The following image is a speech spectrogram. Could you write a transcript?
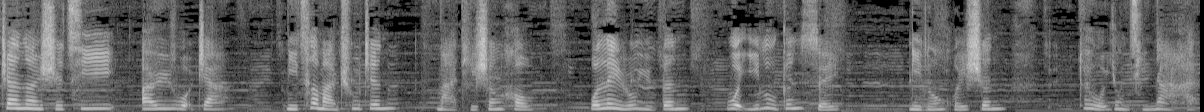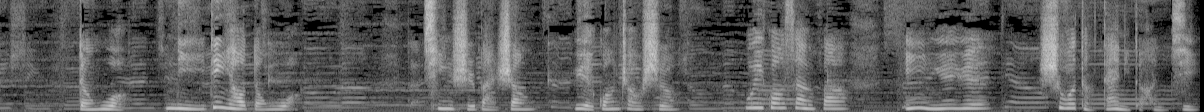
战乱时期，尔虞我诈，你策马出征，马蹄声后，我泪如雨奔，我一路跟随，你轮回身，对我用情呐喊，等我，你一定要等我。青石板上，月光照射，微光散发，隐隐约约，是我等待你的痕迹。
